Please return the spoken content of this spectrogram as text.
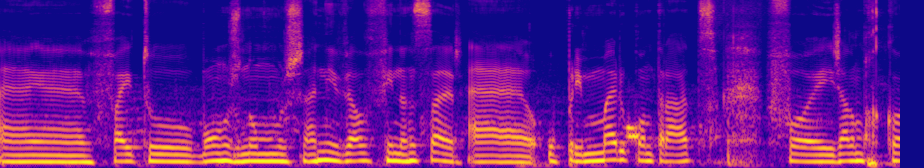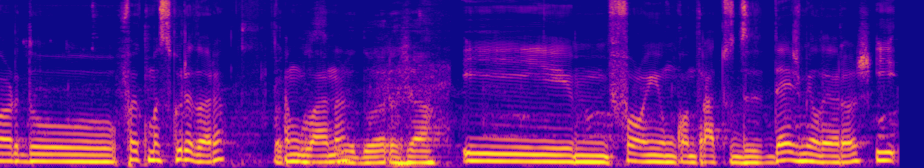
eh, feito bons números a nível financeiro. Eh, o primeiro contrato foi, já não me recordo, foi com uma seguradora angolana Seguradora já. e foi um contrato de 10 mil euros e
